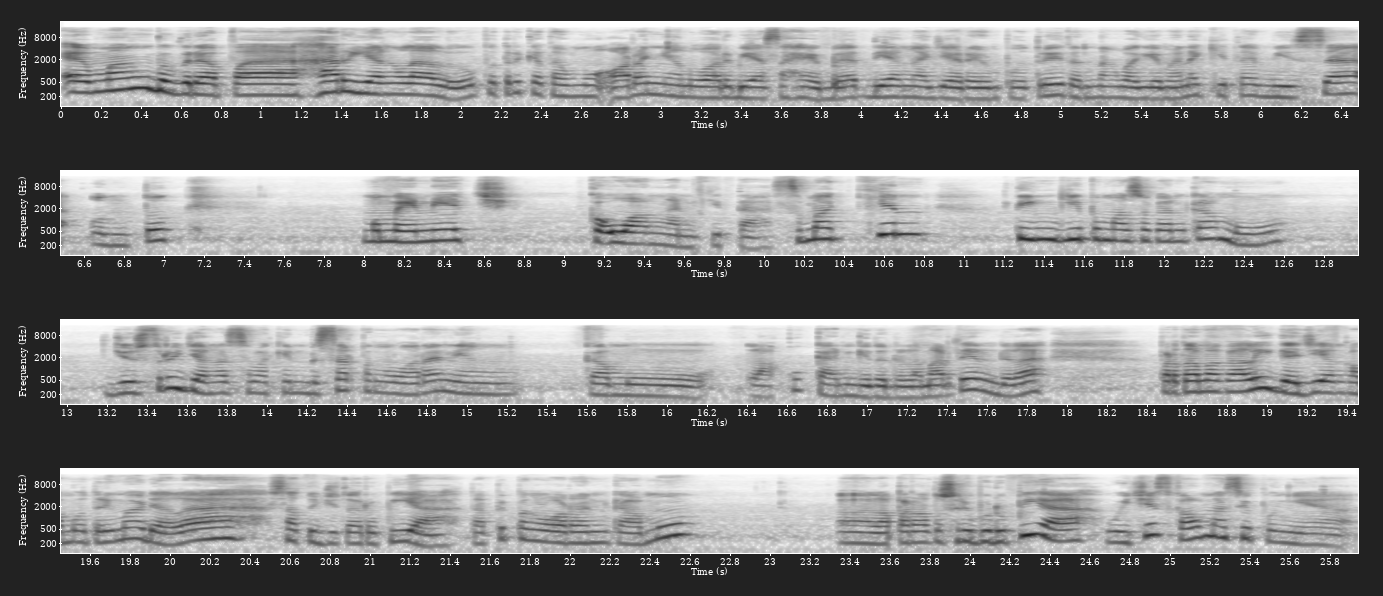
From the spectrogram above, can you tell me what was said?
emang beberapa hari yang lalu Putri ketemu orang yang luar biasa hebat. Dia ngajarin Putri tentang bagaimana kita bisa untuk memanage keuangan kita. Semakin tinggi pemasukan kamu justru jangan semakin besar pengeluaran yang kamu lakukan gitu. Dalam artian adalah pertama kali gaji yang kamu terima adalah satu juta rupiah. Tapi pengeluaran kamu ratus ribu rupiah which is kamu masih punya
